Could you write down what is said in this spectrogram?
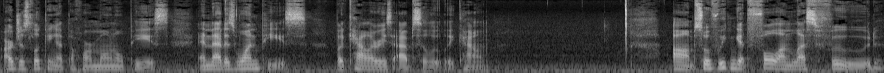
are just looking at the hormonal piece. And that is one piece, but calories absolutely count. Um, so if we can get full on less food,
